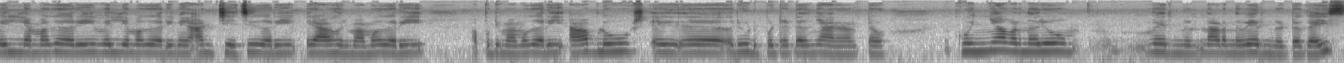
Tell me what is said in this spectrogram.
വല്യമ്മ കയറി വല്യമ്മ കയറി അൻചേച്ചി കയറി രാഹുൽ മാമ കയറി അപ്പുട്ടി മാമ കയറി ആ ബ്ലൂ ഒരു ഉടുപ്പിട്ടിട്ടത് ഞാനാണ് കേട്ടോ കുഞ്ഞ് അവിടുന്ന് ഒരു വരുന്നു നടന്ന് വരുന്നു കേട്ടോ ഗൈസ്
